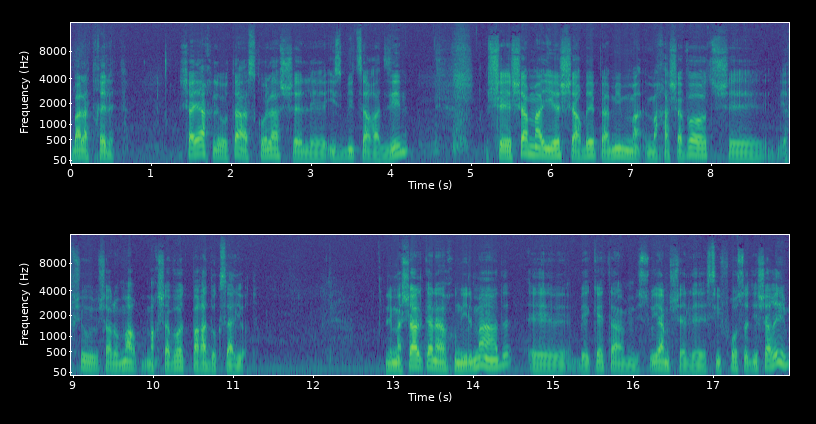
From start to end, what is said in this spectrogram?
בעל התכלת. שייך לאותה אסכולה של איזביצה רדזין, ששם יש הרבה פעמים מחשבות, שאפשר לומר מחשבות פרדוקסליות. למשל, כאן אנחנו נלמד אה, בקטע מסוים של ספרו סוד ישרים,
